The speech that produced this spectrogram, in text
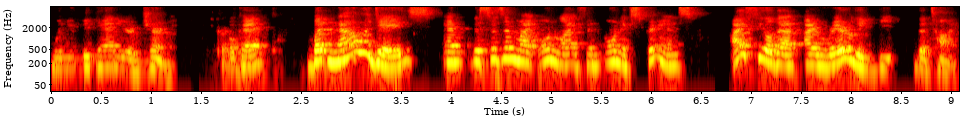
when you began your journey. Okay. But nowadays, and this is in my own life and own experience, I feel that I rarely beat the time.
